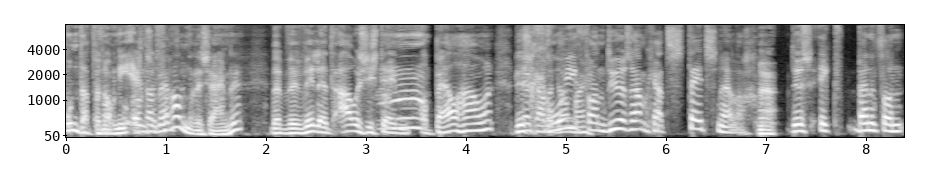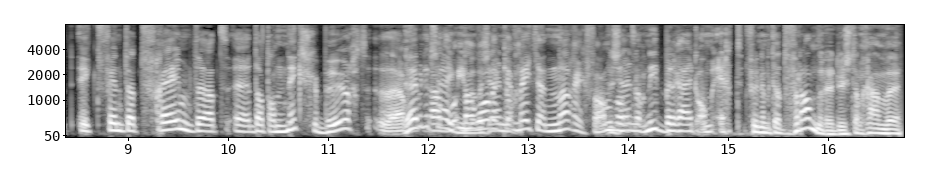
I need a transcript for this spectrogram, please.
Omdat we nog niet echt aan het veranderen zijn. Hè? We, we willen het oude systeem op peil houden. Dus de we groei maar- van duurzaam gaat steeds sneller. Ja. Dus ik, ben het dan, ik vind dat vreemd dat, eh, dat er niks gebeurt. Daar, dat zei ik daar, niet, maar daar we word zijn ik nog- een beetje narig van. We zijn nog niet bereid om echt fundamenteel te veranderen. Dus dan gaan we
